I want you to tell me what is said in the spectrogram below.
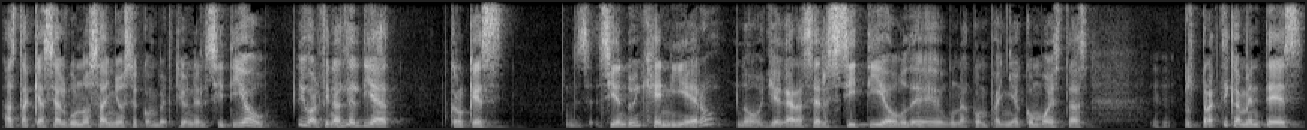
hasta que hace algunos años se convirtió en el CTO. Digo, al final del día, creo que es siendo ingeniero, ¿no? Llegar a ser CTO de una compañía como estas, pues prácticamente es,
